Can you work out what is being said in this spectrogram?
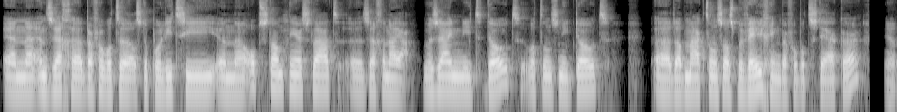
En, uh, en zeggen bijvoorbeeld uh, als de politie een uh, opstand neerslaat, zeggen nou ja, we zijn niet dood. Wat ons niet dood, dat maakt ons als beweging bijvoorbeeld sterker. Ja.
